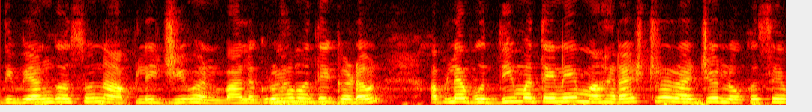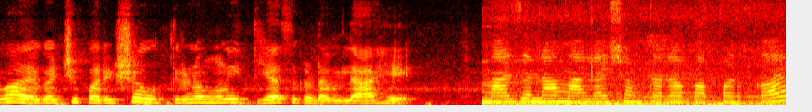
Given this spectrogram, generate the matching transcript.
दिव्यांग असून आपले जीवन बालगृहामध्ये घडवून आपल्या बुद्धिमत्तेने महाराष्ट्र राज्य लोकसेवा आयोगाची परीक्षा उत्तीर्ण होऊन इतिहास घडविला आहे. माझं नाव माला शंकरराव पापडकर.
